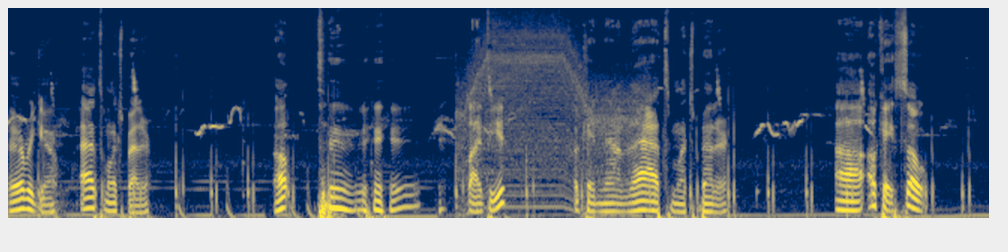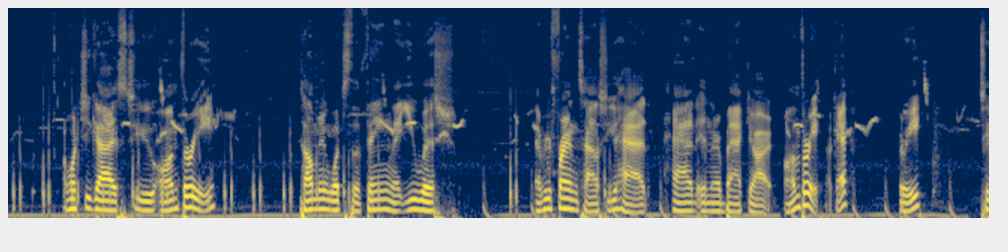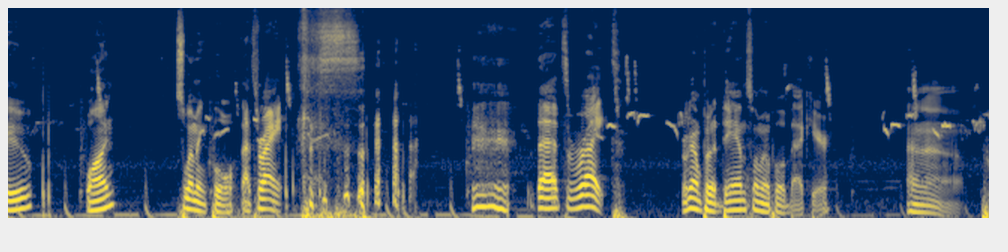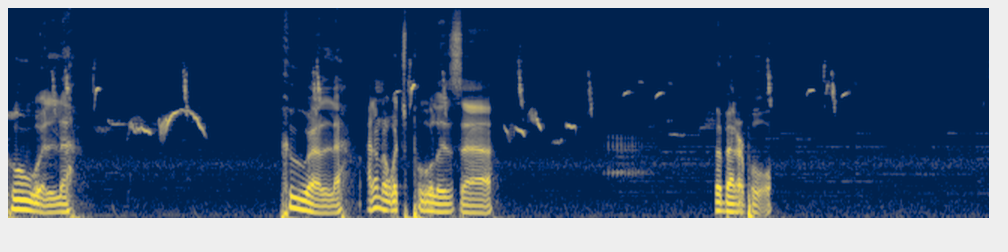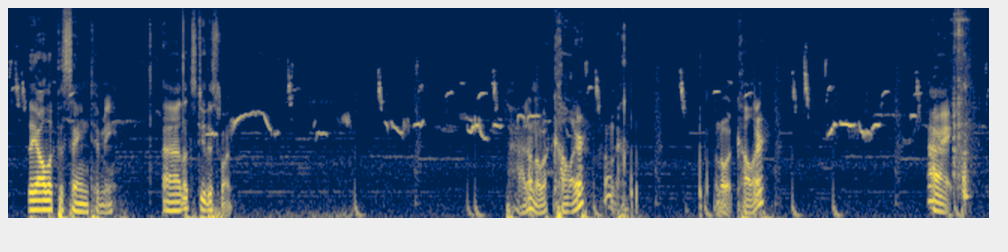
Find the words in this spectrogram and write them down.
There we go. That's much better. Oh. Lied to you. Okay, now that's much better. Uh, okay, so I want you guys to, on three, tell me what's the thing that you wish every friend's house you had had in their backyard. On three, okay? Three, two, one. Swimming pool. That's right. That's right. We're gonna put a damn swimming pool back here. Uh, pool. Pool. I don't know which pool is uh, the better pool. They all look the same to me. Uh, let's do this one. I don't know what color. I don't know, I don't know what color. Alright,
